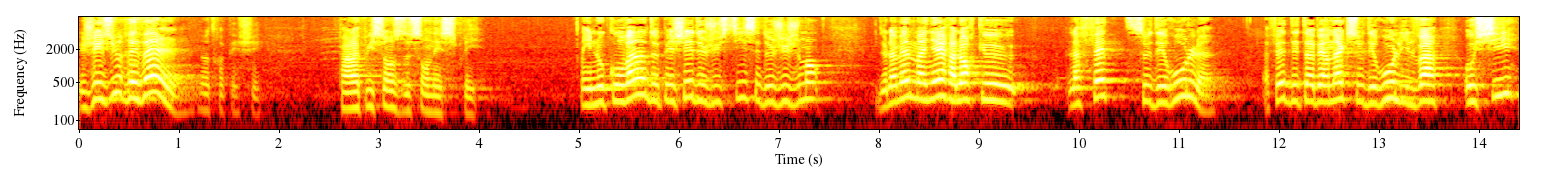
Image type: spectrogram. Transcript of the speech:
Jésus révèle notre péché par la puissance de son esprit. Il nous convainc de péché, de justice et de jugement. De la même manière, alors que la fête se déroule, la fête des tabernacles se déroule, il va aussi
